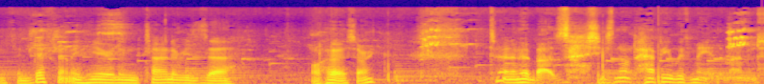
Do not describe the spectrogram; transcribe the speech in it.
You can definitely hear it in the tone of his, uh, or her, sorry, tone of her buzz. She's not happy with me at the moment.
